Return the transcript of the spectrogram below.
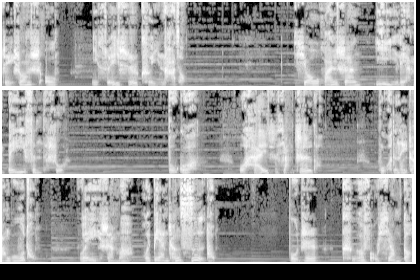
这双手，你随时可以拿走。萧环山一脸悲愤的说：“不过，我还是想知道。”我的那张五筒为什么会变成四筒？不知可否相告？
